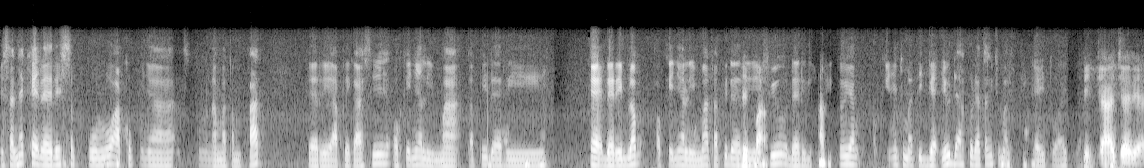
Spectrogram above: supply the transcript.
misalnya kayak dari 10 aku punya 10 nama tempat dari aplikasi oke-nya 5 tapi dari eh dari blog oke-nya 5 tapi dari 5. review dari itu yang oke-nya cuma tiga. Ya udah aku datang cuma tiga itu aja. Tiga aja ya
